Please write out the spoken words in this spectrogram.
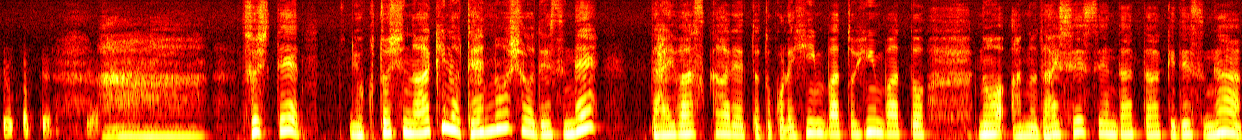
強かったような気がう。あーそして翌年の秋の天皇賞ですね。ダイワスカーレットとこれ牝馬と牝馬とのあの大接戦だったわけですが、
